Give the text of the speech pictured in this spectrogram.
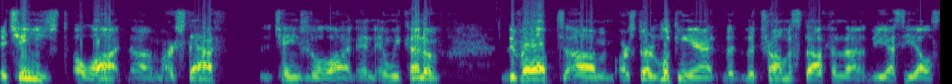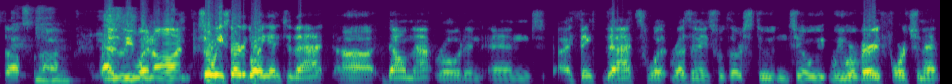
it changed a lot. Um, our staff changed a lot, and and we kind of developed um, or started looking at the, the trauma stuff and the the SEL stuff um, as we went on. So we started going into that uh, down that road, and and I think that's what resonates with our students. You know, we, we were very fortunate.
